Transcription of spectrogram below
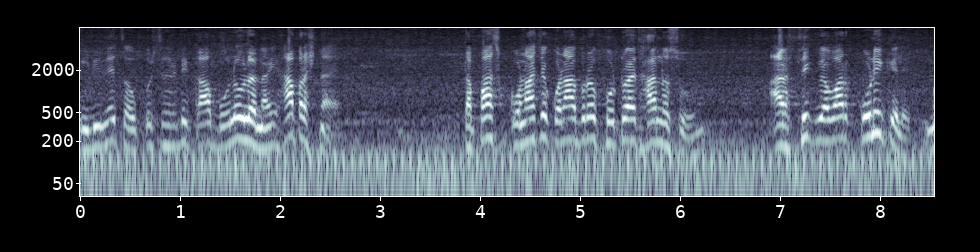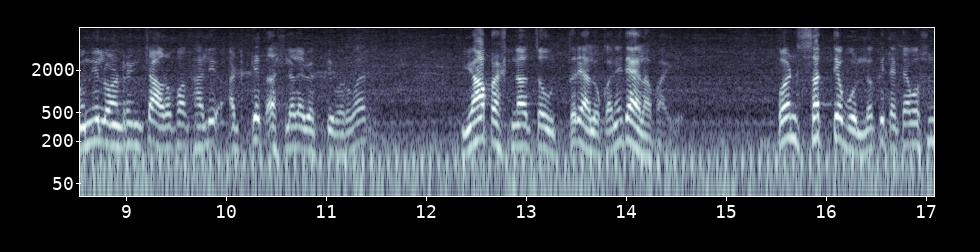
ईडीने चौकशीसाठी का बोलवलं नाही हा प्रश्न आहे. तपास कोणाचे कोणाबरोबर फोटो आहेत हा नसून आर्थिक व्यवहार कोणी केले? मनी लॉन्ड्रिंगच्या आरोपाखाली अटकेत असलेल्या व्यक्तीबरोबर या प्रश्नाचं उत्तर या लोकांनी द्यायला पाहिजे. पण सत्य बोललं की त्याच्यापासून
